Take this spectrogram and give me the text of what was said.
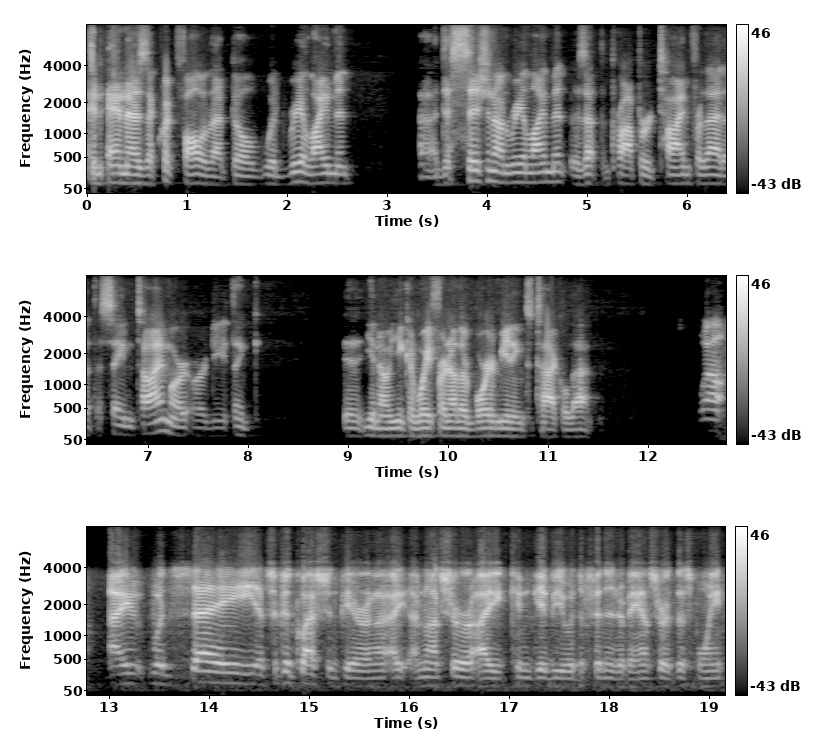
And, and as a quick follow to that, Bill, would realignment, a uh, decision on realignment, is that the proper time for that at the same time, or, or do you think, uh, you know, you can wait for another board meeting to tackle that? Well, I would say it's a good question, Pierre, and I, I'm not sure I can give you a definitive answer at this point.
